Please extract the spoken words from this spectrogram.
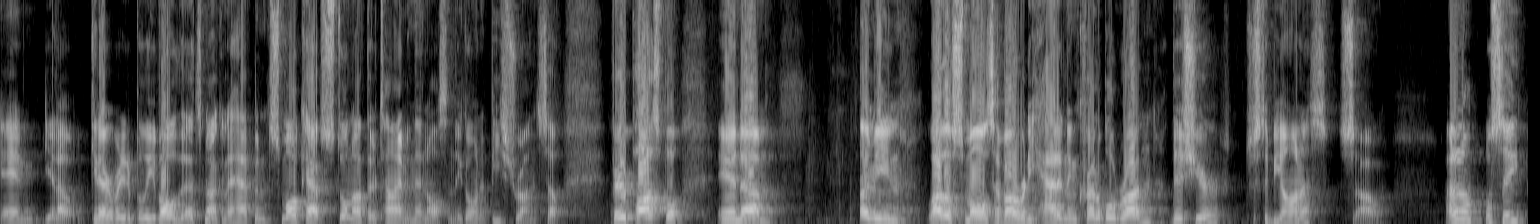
and you know get everybody to believe oh that's not going to happen. Small caps still not their time, and then all of a sudden they go on a beast run. So very possible. And um, I mean, a lot of those smalls have already had an incredible run this year. Just to be honest, so I don't know. We'll see.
